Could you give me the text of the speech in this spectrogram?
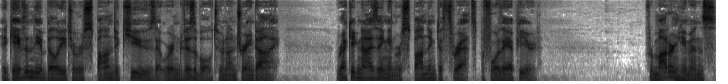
It gave them the ability to respond to cues that were invisible to an untrained eye, recognizing and responding to threats before they appeared. For modern humans,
